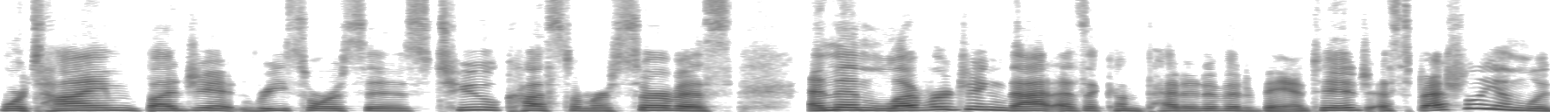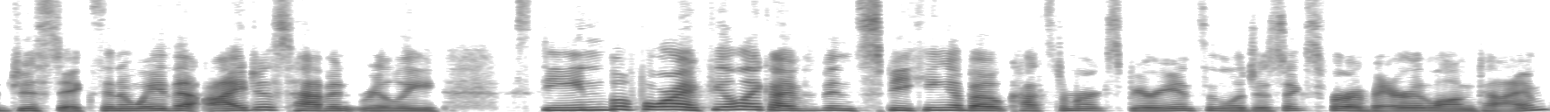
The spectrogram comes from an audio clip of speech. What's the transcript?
more time, budget, resources to customer service, and then leveraging that as a competitive advantage, especially in logistics, in a way that I just haven't really seen before. I feel like I've been speaking about customer experience and logistics for a very long time.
